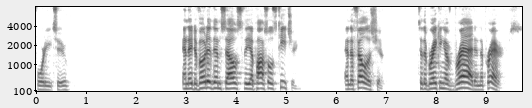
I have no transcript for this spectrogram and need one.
42, and they devoted themselves to the apostles' teaching and the fellowship, to the breaking of bread and the prayers.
